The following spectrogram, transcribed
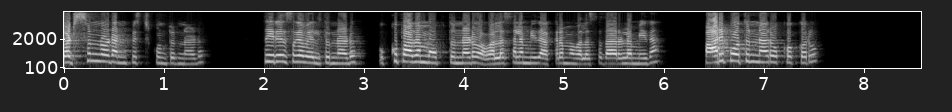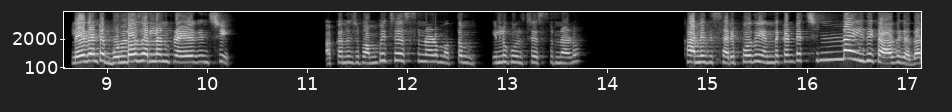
గడ్సున్నోడు అనిపించుకుంటున్నాడు. సీరియస్గా వెళ్తున్నాడు ఉక్కు పాదం మోపుతున్నాడు వలసల మీద అక్రమ వలసదారుల మీద. పారిపోతున్నారు ఒక్కొక్కరు. లేదంటే బుల్డోజర్లను ప్రయోగించి అక్కడి నుంచి పంపించేస్తున్నాడు మొత్తం ఇల్లు కూల్చేస్తున్నాడు. కానీ ఇది సరిపోదు ఎందుకంటే చిన్న ఇది కాదు కదా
